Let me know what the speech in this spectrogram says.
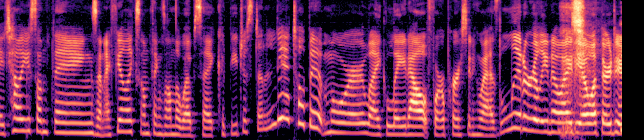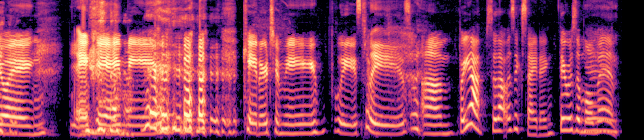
they tell you some things, and I feel like some things on the website could be just a little bit more like laid out for a person who has literally no idea what they're doing, aka me. Cater to me, please. Please. Um, but yeah, so that was exciting. There was a moment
